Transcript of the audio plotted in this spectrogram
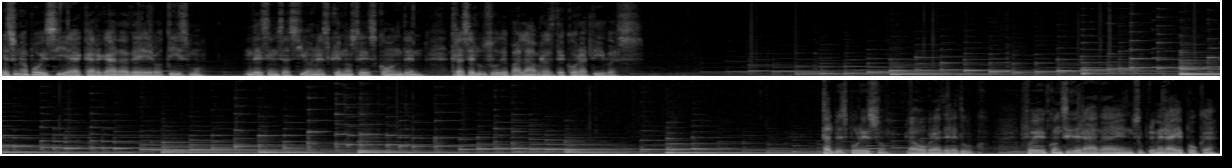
es una poesía cargada de erotismo, de sensaciones que no se esconden tras el uso de palabras decorativas. Tal vez por eso la obra de Leduc fue considerada en su primera época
